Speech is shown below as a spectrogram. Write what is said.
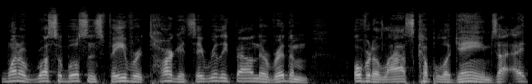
one of Russell Wilson's favorite targets. They really found their rhythm over the last couple of games. I, I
